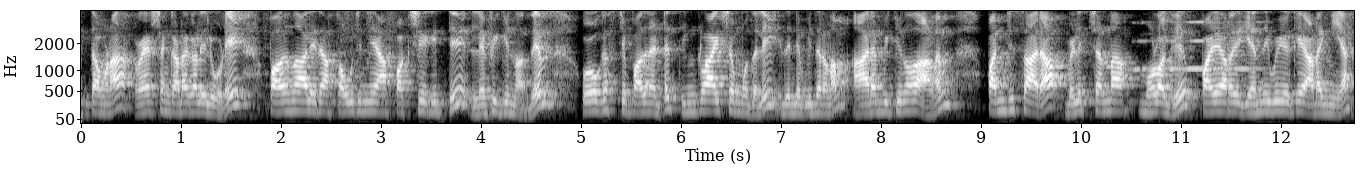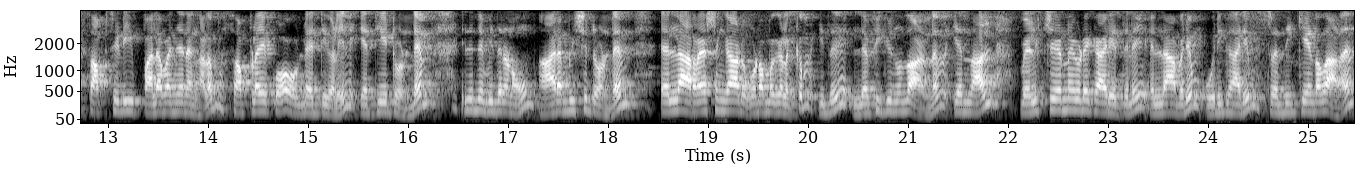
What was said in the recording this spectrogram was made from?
ഇത്തവണ റേഷൻ കടകളിലൂടെ പതിനാലിന സൗജന്യ ഭക്ഷ്യ കിറ്റ് ലഭിക്കുന്നത്. ഓഗസ്റ്റ് പതിനെട്ട് തിങ്കളാഴ്ച മുതൽ ഇതിന്റെ വിതരണം ആരംഭിക്കുന്നതാണ്. പഞ്ചസാര വെളിച്ചെണ്ണ മുളക് പയർ എന്നിവയൊക്കെ അടങ്ങിയ സബ്സിഡി പലവ്യഞ്ജനങ്ങളും സപ്ലൈകോ ഔട്ട്ലെറ്റുകളിൽ എത്തിയിട്ടുണ്ട്. ഇതിന്റെ വിതരണവും ആരംഭിച്ചിട്ടുണ്ട്. എല്ലാ റേഷൻ കാർഡ് ഉടമകൾക്കും ഇത് ലഭിക്കുന്നതാണ്. എന്നാൽ വെളിച്ചെണ്ണയുടെ കാര്യത്തിൽ എല്ലാവരും ഒരു കാര്യം ശ്രദ്ധിക്കേണ്ടതാണ്.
